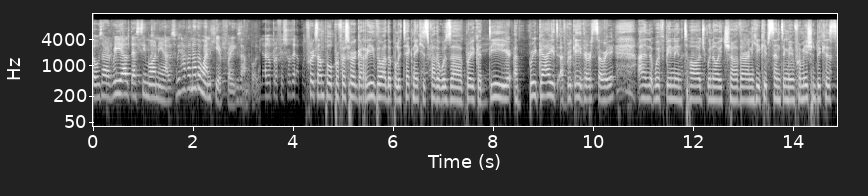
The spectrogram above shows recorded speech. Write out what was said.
Those are real testimonials. We have another one here, for example. For example, Professor Garrido at the Polytechnic, his father was a brigadier, a brigade, a brigadier, sorry, and we've been in touch, we know each other, and he keeps sending me information because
